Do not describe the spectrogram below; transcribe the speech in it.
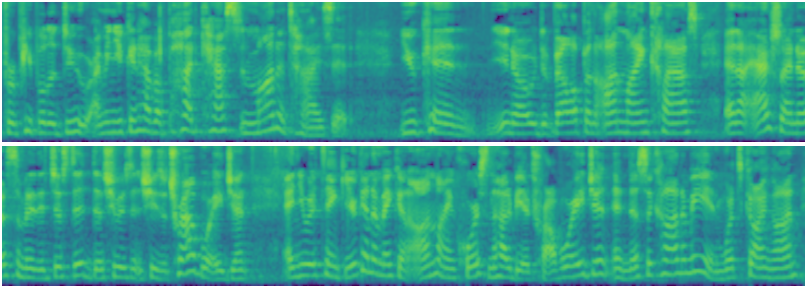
for people to do. I mean, you can have a podcast and monetize it you can you know develop an online class. And I, actually i know somebody that just did this. She was she's a travel agent. And you would think you're going to make an online course on how to be a travel agent in this economy and what's going on?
